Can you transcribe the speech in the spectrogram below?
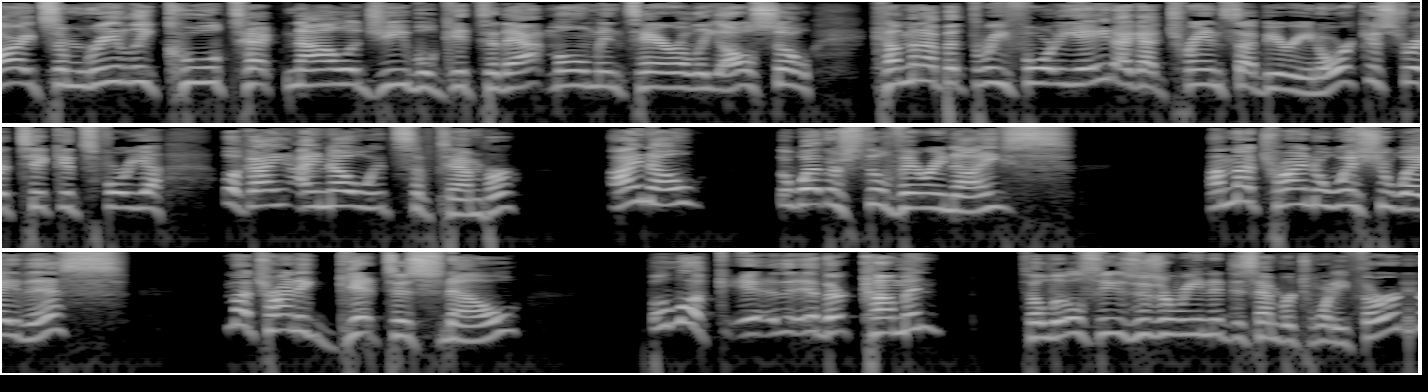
All right, some really cool technology. We'll get to that momentarily. Also, coming up at 348, I got Trans-Siberian Orchestra tickets for you. Look, I, I know it's September. I know. The weather's still very nice. I'm not trying to wish away this. I'm not trying to get to snow. But look, eh, they're coming to Little Caesars Arena December 23rd.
